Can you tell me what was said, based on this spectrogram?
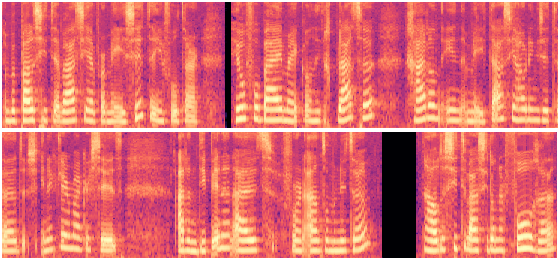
een bepaalde situatie hebt waarmee je zit en je voelt daar heel veel bij, maar je kan het niet echt plaatsen, ga dan in een meditatiehouding zitten, dus in een kleermakerszit. Adem diep in en uit voor een aantal minuten. Haal de situatie dan naar voren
